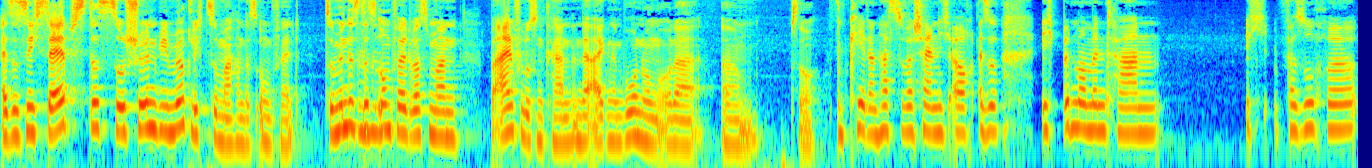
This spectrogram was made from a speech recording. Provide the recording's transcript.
Also sich selbst das so schön wie möglich zu machen, das Umfeld. Zumindest mhm. das Umfeld, was man beeinflussen kann in der eigenen Wohnung oder ähm, so. Okay, dann hast du wahrscheinlich auch, also ich bin momentan ich versuche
